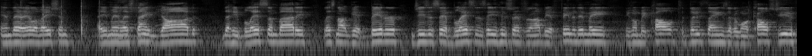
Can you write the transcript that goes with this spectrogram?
in their elevation. Amen. Let's thank God that He blessed somebody Let's not get bitter. Jesus said, Blessed is he who serves will not be offended in me. You're going to be called to do things that are going to cost you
